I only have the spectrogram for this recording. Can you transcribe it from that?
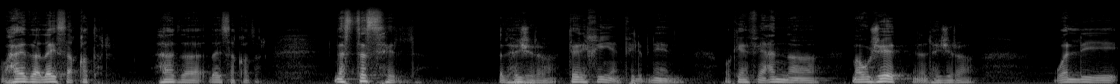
وهذا ليس قطر. هذا ليس قطر. نستسهل الهجرة تاريخيا في لبنان وكان في عنا موجات من الهجرة واللي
